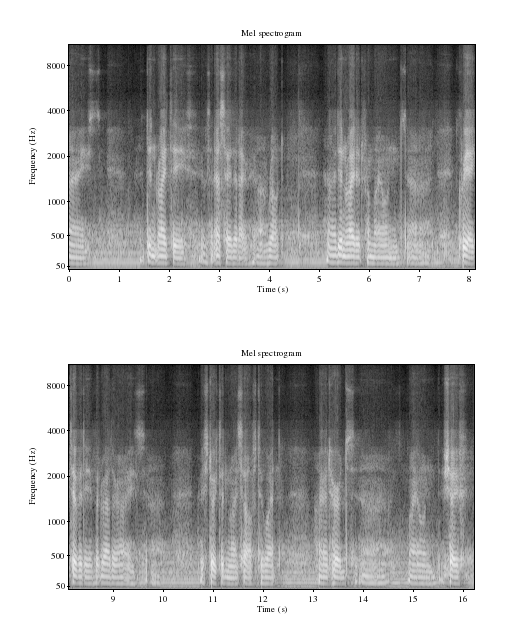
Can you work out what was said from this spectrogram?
I didn't write the, it was an essay that I uh, wrote. And I didn't write it from my own uh, creativity, but rather I uh, restricted myself to what I had heard my own sheikh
